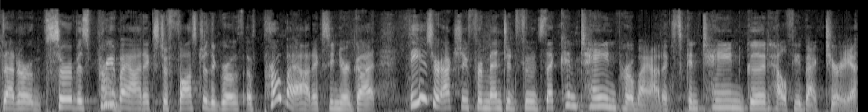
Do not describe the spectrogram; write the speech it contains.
that are serve as hmm. prebiotics to foster the growth of probiotics in your gut. These are actually fermented foods that contain probiotics, contain good, healthy bacteria.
